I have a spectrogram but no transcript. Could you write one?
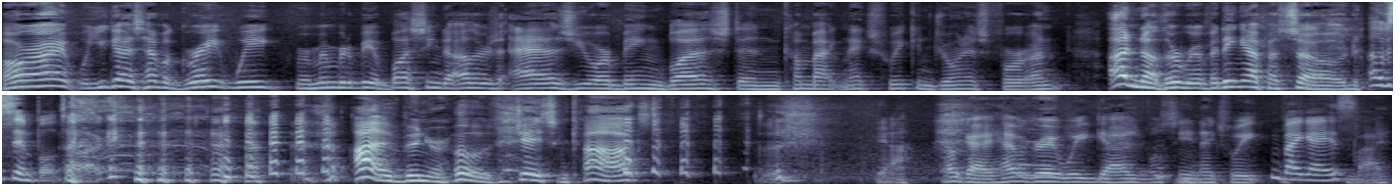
All right. Well, you guys have a great week. Remember to be a blessing to others as you are being blessed, and come back next week and join us for an, another riveting episode. Of simple talk. I've been your host, Jason Cox. yeah. Okay. Have a great week, guys. We'll see you next week. Bye, guys. Bye.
